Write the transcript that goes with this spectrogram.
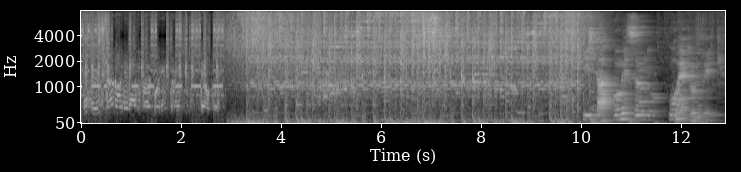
Está começando o Retrofake.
